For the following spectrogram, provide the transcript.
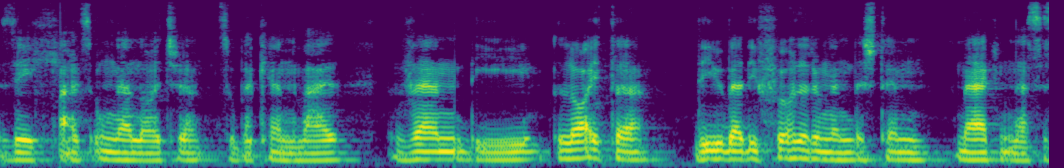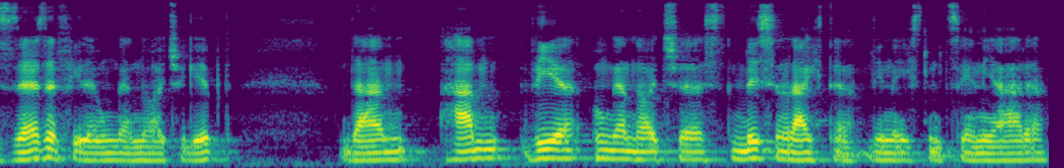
sich als Ungarndeutsche zu bekennen, weil wenn die Leute, die über die Förderungen bestimmen, merken, dass es sehr, sehr viele Ungarndeutsche gibt, dann haben wir Ungarndeutsche ein bisschen leichter, die nächsten zehn Jahre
